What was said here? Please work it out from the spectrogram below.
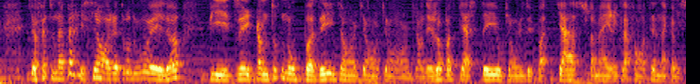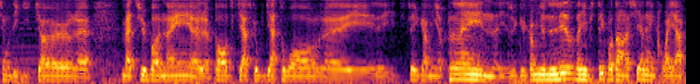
qui a fait une apparition à Rétro Nouveau, est là. Puis, comme tous nos buddies qui ont, qui, ont, qui, ont, déjà podcasté ou qui ont eu des podcasts, justement, Eric Lafontaine, la commission des geekers, euh, Mathieu Bonin, euh, le port du casque obligatoire. tu sais, comme il y a plein, comme il y a une liste d'invités potentiels incroyable.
